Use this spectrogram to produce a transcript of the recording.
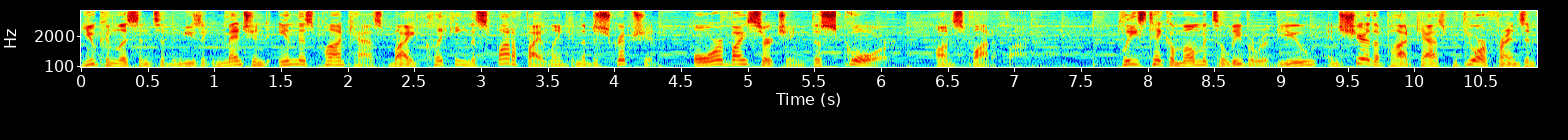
You can listen to the music mentioned in this podcast by clicking the Spotify link in the description or by searching The Score on Spotify. Please take a moment to leave a review and share the podcast with your friends and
